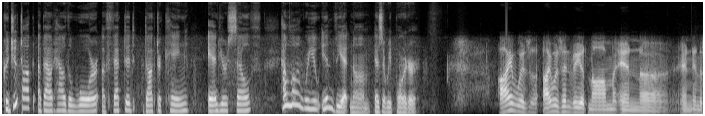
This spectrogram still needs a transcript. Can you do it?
could you talk about how the war affected Dr. King and yourself? How long were you in Vietnam as a reporter? I was I was in Vietnam in uh, in in the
